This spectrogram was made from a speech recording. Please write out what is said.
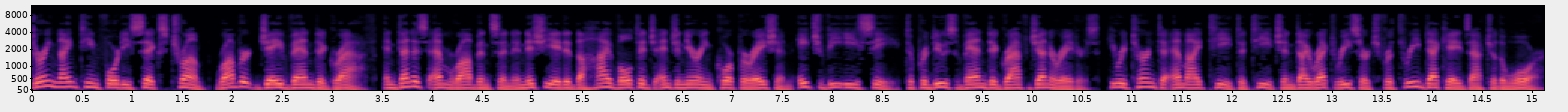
During 1946 Trump, Robert J. Van de Graaff, and Dennis M. Robinson initiated the High Voltage Engineering Corporation to produce Van de Graaff generators. He returned to MIT to teach and direct research for three decades after the war.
